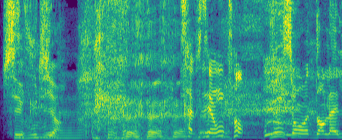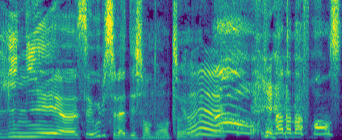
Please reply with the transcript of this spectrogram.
C'est vous dire. euh, ça faisait longtemps. Ils sont dans la lignée, euh, c'est oui, c'est la descendante. euh, Ouais, ouais. Non, j'ai mal à ma France.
